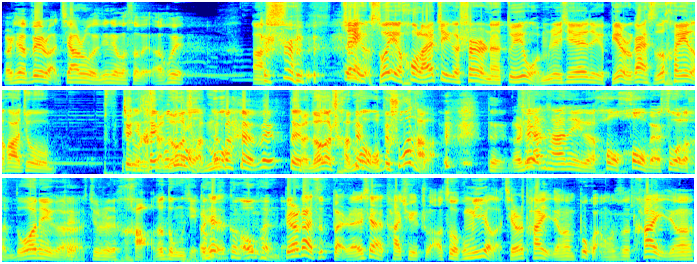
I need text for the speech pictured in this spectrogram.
而且微软加入了 Linux 委员会。啊，是这个，所以后来这个事儿呢，对于我们这些这个比尔盖茨黑的话，就就你选黑不动了，择了沉默 为，对选择了沉默，我不说他了。对，而且虽然他那个后后边做了很多那个就是好的东西，而且更更 open 的。比尔盖茨本人现在他去主要做公益了，其实他已经不管公司，他已经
